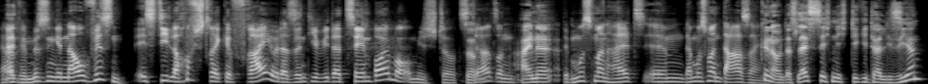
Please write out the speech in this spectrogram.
Ja, äh, wir müssen genau wissen, ist die Laufstrecke frei oder sind hier wieder zehn Bäume umgestürzt? So, ja, so eine, da muss man halt, ähm, da muss man da sein. Genau, das lässt sich nicht digitalisieren,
